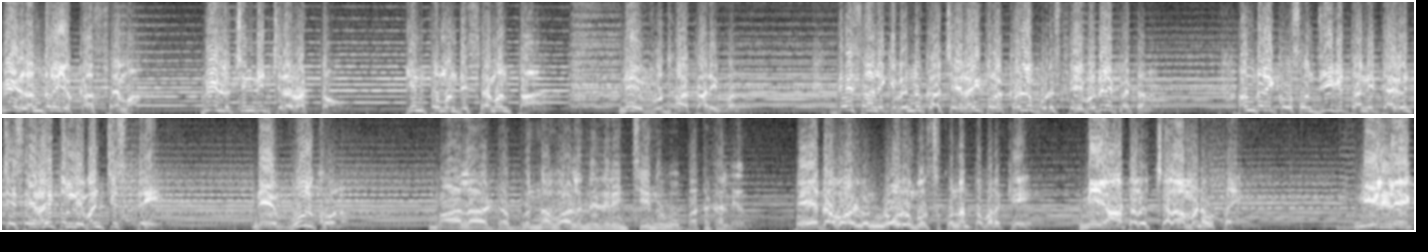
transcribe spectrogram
వీళ్ళందరి యొక్క శ్రమ వీళ్ళు చిందించిన రక్తం. ఇంతమంది శ్రమంతా నే వృధా కారివ్వను దేశానికి వెన్నుకాచే రైతుల కళ్ళు పొడిస్తే వదిలిపెట్టను. అందరి కోసం జీవితాన్ని త్యాగం చేసే రైతుల్ని వంచిస్తే నే ఊరుకోను. మాలా డబ్బున్న వాళ్ళని ఎదిరించి నువ్వు బతకలేవు. పేదవాళ్ళు నోరు మూసుకున్నంత వరకే నీ ఆటలు చలామణవుతాయి. వీళ్ళే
